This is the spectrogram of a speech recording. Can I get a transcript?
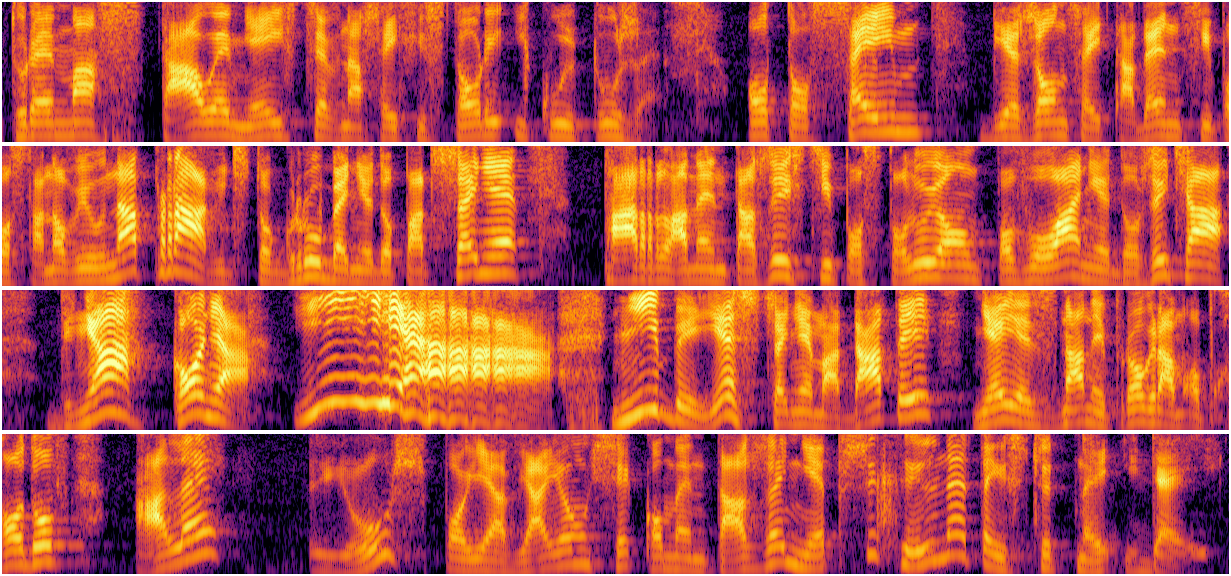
które ma stałe miejsce w naszej historii i kulturze. Oto Sejm bieżącej kadencji postanowił naprawić to grube niedopatrzenie. Parlamentarzyści postulują powołanie do życia Dnia Konia. Ja! Niby jeszcze nie ma daty, nie jest znany program obchodów, ale już pojawiają się komentarze nieprzychylne tej szczytnej idei.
